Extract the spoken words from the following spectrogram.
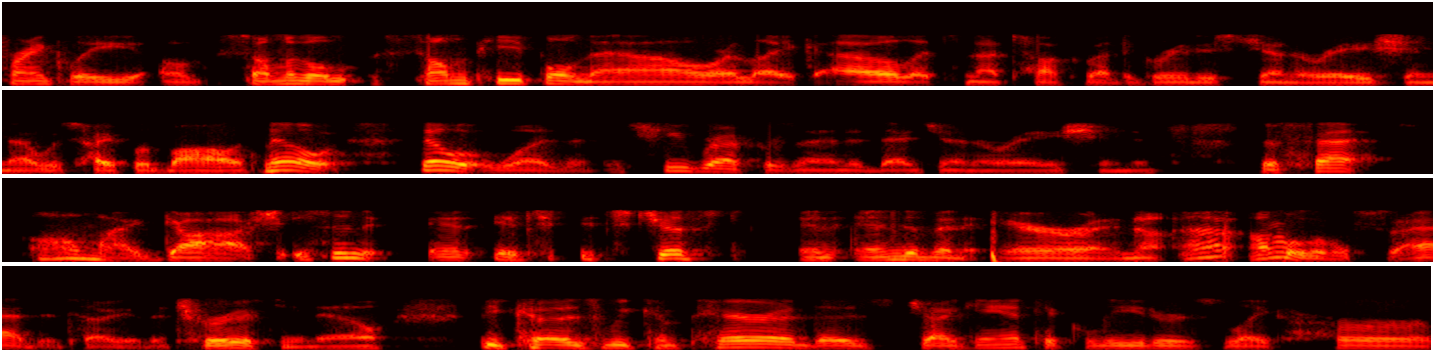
frankly, uh, some of the some people now are like, oh, let's not talk about the greatest generation. That was hyperbolic. No, no, it wasn't. She represented that generation. The fact, oh my gosh, isn't it? It's it's just an end of an era, and I, I'm a little sad to tell you the truth, you know, because we compare those gigantic leaders like her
